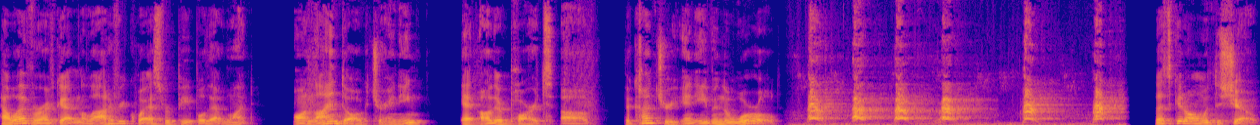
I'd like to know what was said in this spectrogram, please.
However, I've gotten a lot of requests for people that want online dog training at other parts of the country and even the world. Let's get on with the show.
